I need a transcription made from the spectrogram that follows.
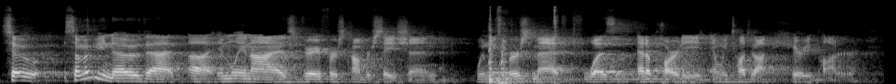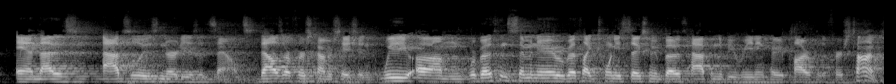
So, some of you know that uh, Emily and I's very first conversation when we first met was at a party and we talked about Harry Potter. And that is absolutely as nerdy as it sounds. That was our first conversation. We um, were both in seminary, we are both like 26, and we both happened to be reading Harry Potter for the first time.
